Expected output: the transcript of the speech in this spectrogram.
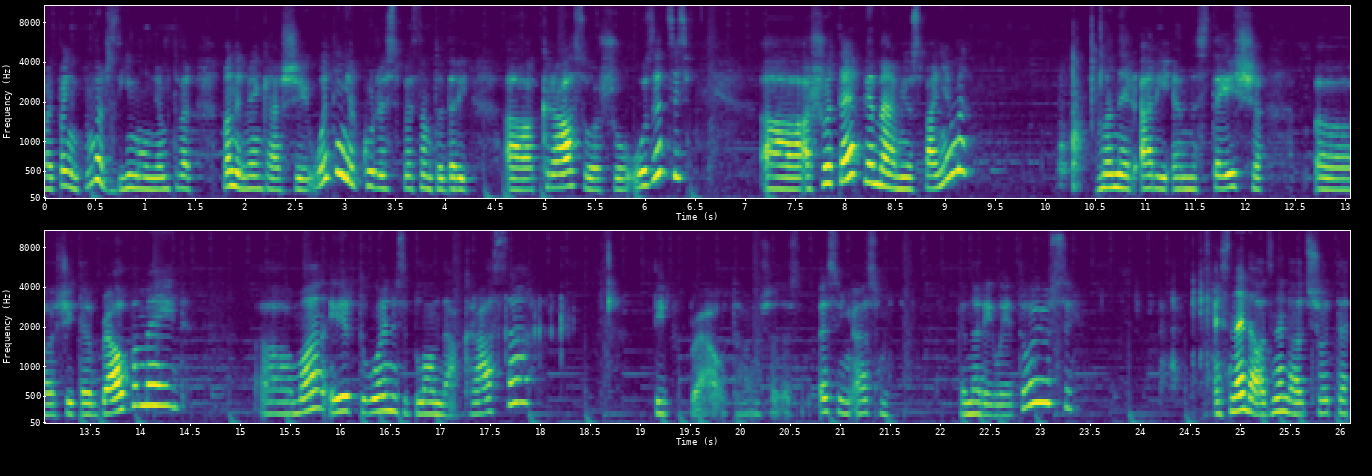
var paņemt, nu var zīmolu ņemt, var, man ir vienkārši otiņa, ar kur es pēc tam tad arī krāsošu uzacis. Ar šo te, piemēram, jūs paņemat, man ir arī Anastasia šī te brow pomade, man ir tonis blondā krāsā, deep brow, tā viņš es, es viņu esmu gan arī lietojusi, Es nedaudz, nedaudz šo te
